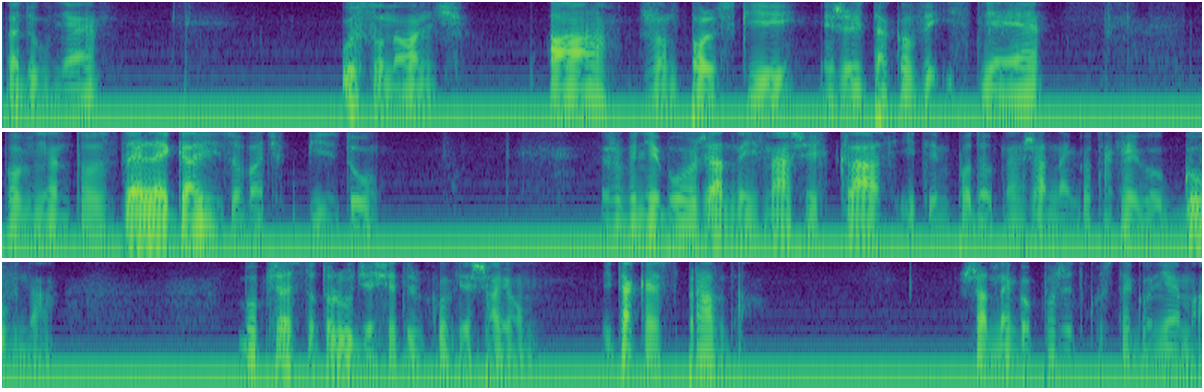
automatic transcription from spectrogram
Według mnie usunąć, a rząd polski, jeżeli takowy istnieje, powinien to zdelegalizować w pizdu. Żeby nie było żadnych naszych klas i tym podobne, żadnego takiego gówna. Bo przez to to ludzie się tylko wieszają. I taka jest prawda. Żadnego pożytku z tego nie ma.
